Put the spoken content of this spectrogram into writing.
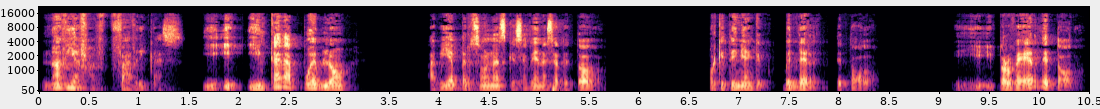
No había fábricas. Y, en cada pueblo había personas que sabían hacer de todo. Porque tenían que vender de todo y proveer de todo.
